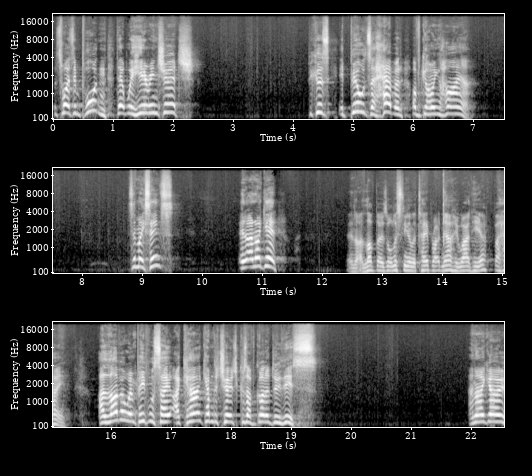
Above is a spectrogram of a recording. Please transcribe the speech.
That's why it's important that we're here in church. Because it builds a habit of going higher. Does that make sense? And, and I get, and I love those all listening on the tape right now who aren't here, but hey, I love it when people say, I can't come to church because I've got to do this. And I go,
